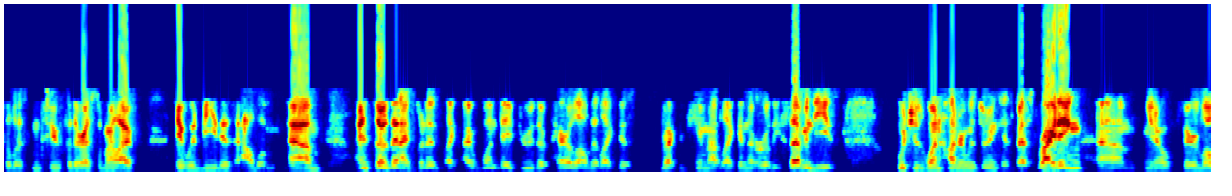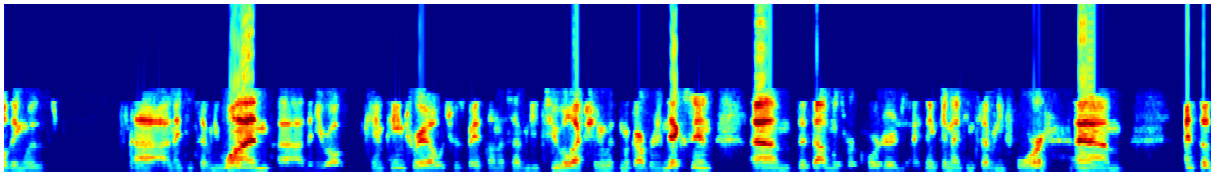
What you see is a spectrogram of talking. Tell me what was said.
to listen to for the rest of my life, it would be this album. Um, and so then I sort of like I one day drew the parallel that like this record came out like in the early 70s, which is when Hunter was doing his best writing. Um, you know, Fear Loathing was uh, 1971. Uh, then he wrote Campaign Trail, which was based on the 72 election with McGovern and Nixon. Um, this album was recorded, I think, in 1974. Um, and so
